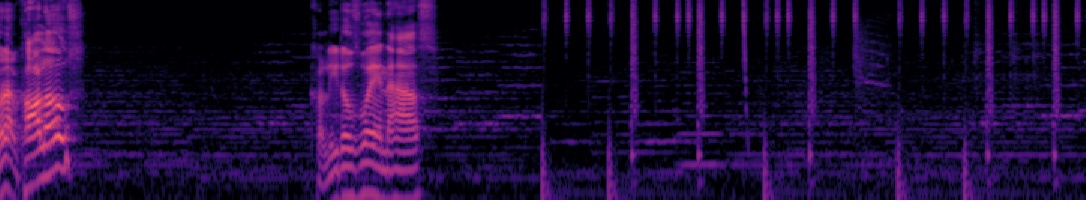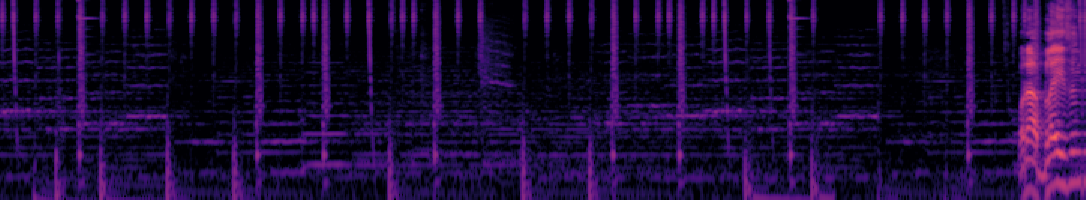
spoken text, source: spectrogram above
What up, Carlos? Carlito's way in the house. What up, Blazing?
